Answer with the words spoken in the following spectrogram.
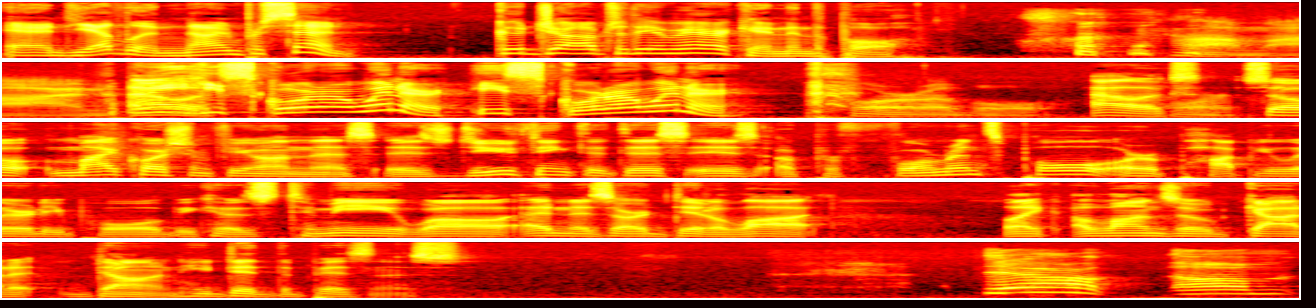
And Yedlin, 9%. Good job to the American in the poll. Come on. I mean, he scored our winner. He scored our winner. Horrible. Alex, Horrible. so my question for you on this is do you think that this is a performance poll or a popularity poll? Because to me, while Eden Hazard did a lot, like Alonso got it done. He did the business. Yeah. Um,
